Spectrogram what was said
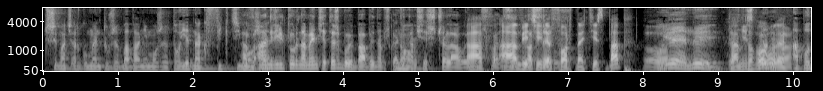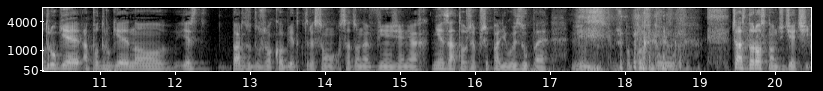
trzymać argumentu, że baba nie może, to jednak w fikcji a może. A w Unreal Tournamencie też były baby na przykład no. i tam się strzelały. A, w, a wiecie ile Fortnite jest bab? Ojeny. Tam to w ogóle. A po drugie, a po drugie no jest bardzo dużo kobiet, które są osadzone w więzieniach nie za to, że przypaliły zupę, więc już po prostu czas dorosnąć dzieci.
